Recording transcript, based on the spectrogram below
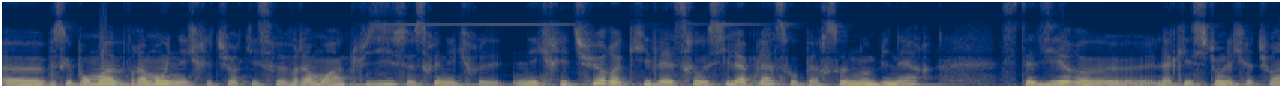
Euh, parce que pour moi, vraiment, une écriture qui serait vraiment inclusive, ce serait une, écriture qui laisserait aussi la place aux personnes non binaires. C'est-à-dire, euh, la question l'écriture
